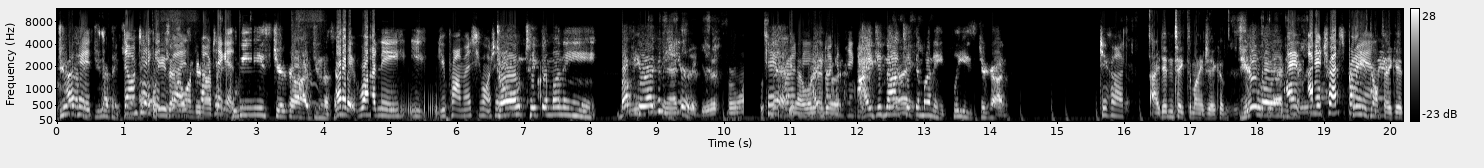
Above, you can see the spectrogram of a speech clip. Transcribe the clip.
Do nothing. Okay, do nothing. do Don't nothing. take it, Please, you guys. everyone, do Don't take take it. Please, dear God, do nothing. All right, Rodney, you you promise you won't take it? Don't take the money. Buffy, You you're even here. do it for one. Okay, Yeah, Rodney, yeah, we're I'm gonna not do gonna it. I did not All take the money. Please, dear God. Dear God, I didn't take the money, Jacob. Dear Lord. I I trust Brian. Please don't take it.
